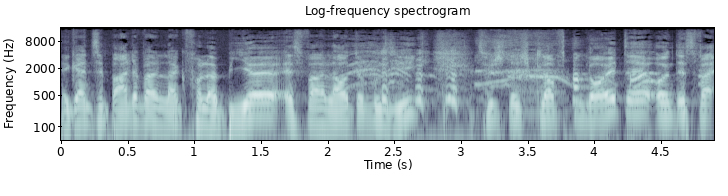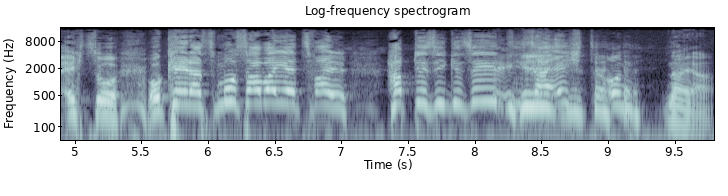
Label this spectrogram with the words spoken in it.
der ganze Badewanne lag voller Bier, es war laute Musik, zwischendurch klopften Leute und es war echt so, okay, das muss aber jetzt, weil, habt ihr sie gesehen? Sie ist ja echt und, naja,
